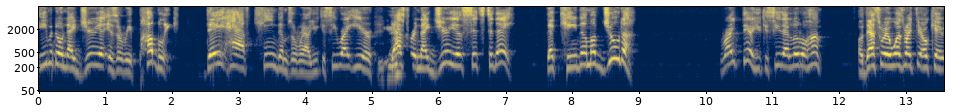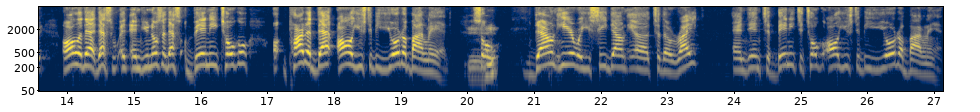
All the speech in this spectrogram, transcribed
even though Nigeria is a republic, they have kingdoms around. You can see right here, mm-hmm. that's where Nigeria sits today, the kingdom of Judah. Right there, you can see that little hump. Oh, that's where it was right there. Okay, all of that. That's and, and you know, so that's Benin Togo. Uh, part of that all used to be Yoruba land. Mm-hmm. So down here, where you see down uh, to the right, and then to Benin to Togo, all used to be Yoruba land.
